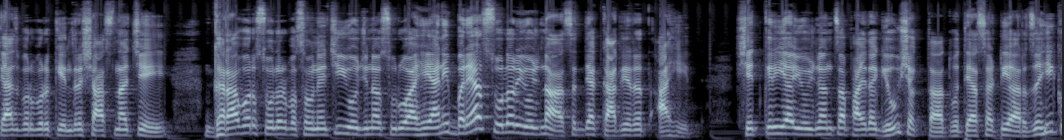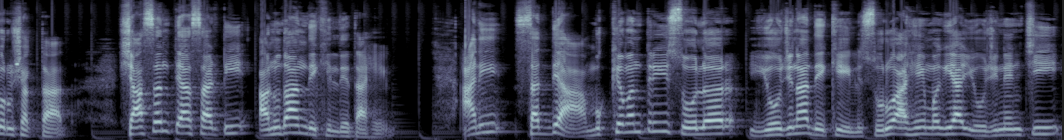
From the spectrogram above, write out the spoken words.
त्याचबरोबर केंद्र शासनाचे घरावर सोलर बसवण्याची योजना सुरू आहे आणि बऱ्याच सोलर योजना सध्या कार्यरत आहेत. शेतकरी या योजनांचा फायदा घेऊ शकतात व त्यासाठी अर्जही करू शकतात. शासन त्यासाठी अनुदान देखील देत आहे. आणि सध्या मुख्यमंत्री सोलर योजना देखील सुरू आहे. मग या योजनेची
